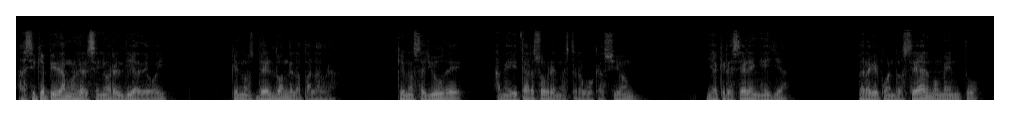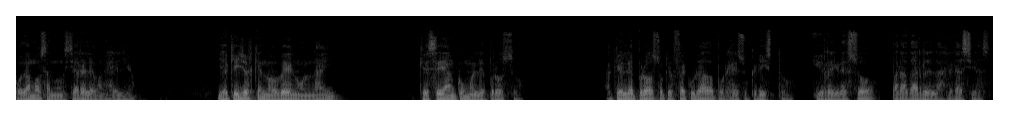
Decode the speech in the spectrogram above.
Así que pidámosle al Señor el día de hoy que nos dé el don de la palabra, que nos ayude a meditar sobre nuestra vocación y a crecer en ella para que cuando sea el momento podamos anunciar el Evangelio. Y aquellos que nos ven online, que sean como el leproso, aquel leproso que fue curado por Jesucristo y regresó para darle las gracias.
